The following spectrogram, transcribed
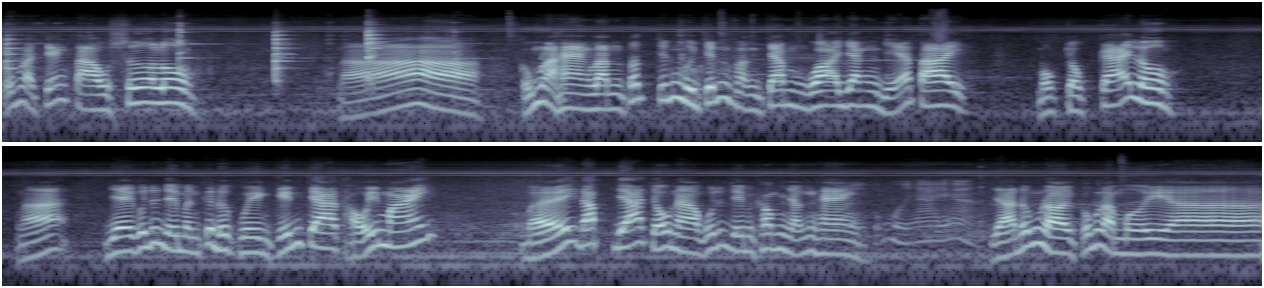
cũng là chén tàu xưa luôn. Đó, cũng là hàng lành tích 99% qua văn vẽ tay. Một chục cái luôn. Đó, về của chú chị mình cứ được quyền kiểm tra thoải mái, bể đắp giá chỗ nào của chú chị mình không nhận hàng dạ đúng rồi cũng là 10 uh, à,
